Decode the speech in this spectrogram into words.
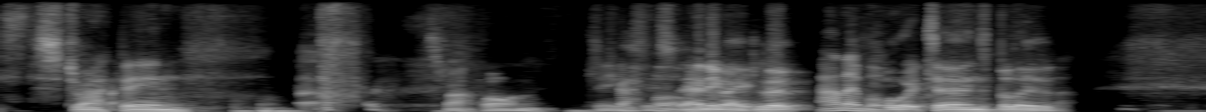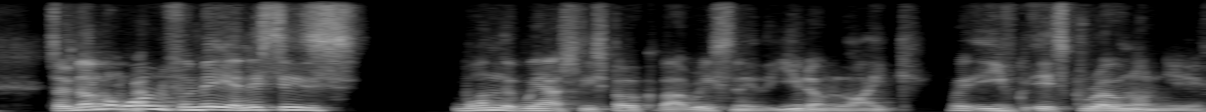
Strap in, strap on. Strap on. Anyway, look, Animal. before it turns blue. So number one for me, and this is one that we actually spoke about recently that you don't like. it's grown on you,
